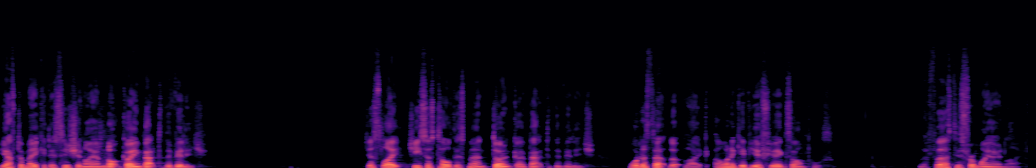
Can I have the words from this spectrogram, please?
you have to make a decision I am not going back to the village. Just like Jesus told this man, don't go back to the village. What does that look like? I want to give you a few examples. The first is from my own life.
